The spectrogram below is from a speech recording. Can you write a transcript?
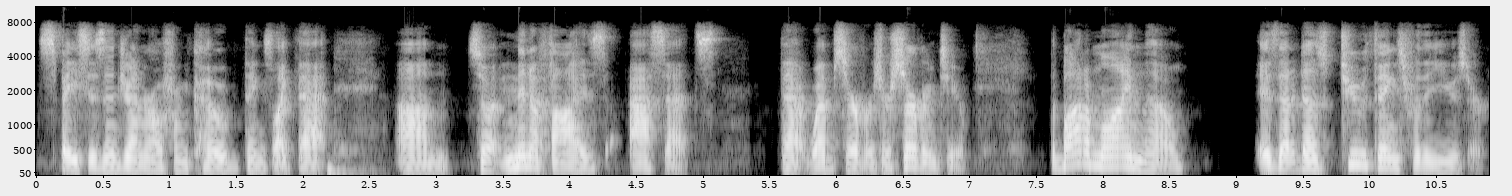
spaces in general from code, things like that. Um, so it minifies assets that web servers are serving to you. The bottom line, though, is that it does two things for the user.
